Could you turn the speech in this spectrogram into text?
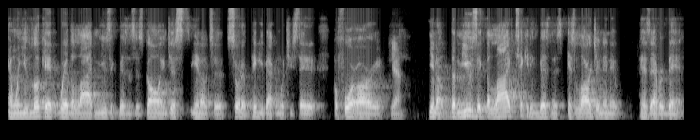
And when you look at where the live music business is going, just you know, to sort of piggyback on what you stated before, Ari. Yeah. You know, the music, the live ticketing business is larger than it has ever been.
